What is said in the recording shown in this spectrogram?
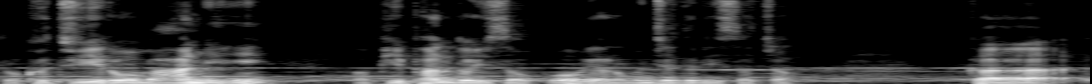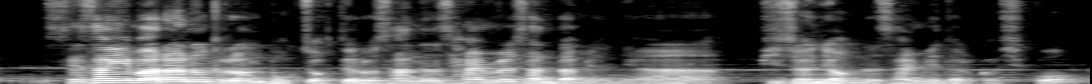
또 그 뒤로 많이 어, 비판도 있었고 여러 문제들이 있었죠. 그러니까 세상이 말하는 그런 목적대로 사는 삶을 산다면야 비전이 없는 삶이 될 것이고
